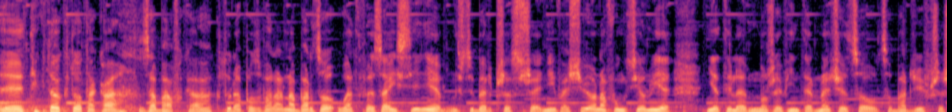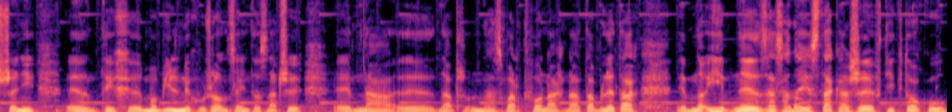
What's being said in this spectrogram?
E, TikTok to taka zabawka, która pozwala na bardzo łatwe zaistnienie w cyberprzestrzeni. Właściwie ona funkcjonuje nie tyle może w internecie, co, co bardziej w przestrzeni e, tych mobilnych urządzeń, to znaczy e, na, na, na smartfonach, na tabletach. No i zasada jest taka, że w TikToku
